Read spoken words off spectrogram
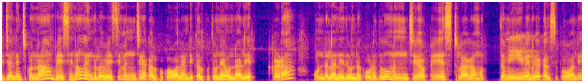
ఈ జల్లించుకున్న బేసిన్ ఇందులో వేసి మంచిగా కలుపుకోవాలండి. కలుపుతూనే ఉండాలి. ఎక్కడ ఉండలు అనేది ఉండకూడదు. మంచిగా పేస్ట్ లాగా మొత్తం మొత్తం ఈవెన్గా కలిసిపోవాలి.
